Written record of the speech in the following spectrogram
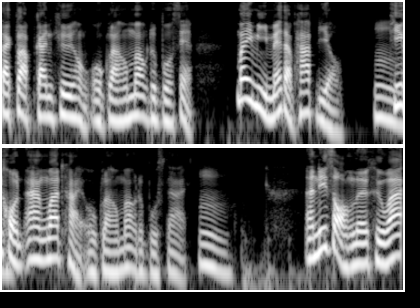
แต่กลับกันคือของโอกลาโฮมาอ c t ต p u s เนี่ยไม่มีแม้แต่ภาพเดียวอืมที่คนอ้างว่าถ่ายโอกลาโฮมาอ c t ต p u s ได้อืมอันที่สองเลยคือว่า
